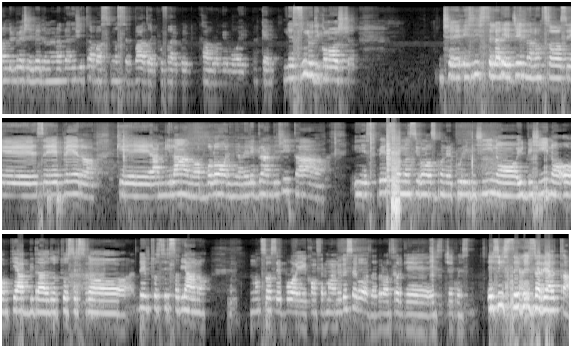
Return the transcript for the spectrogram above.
quando invece vedo nella grande città passi inosservato e puoi fare quel cavolo che vuoi, perché nessuno ti conosce. Cioè, esiste la leggenda, non so se, se è vera, che a Milano, a Bologna, nelle grandi città, spesso non si conoscono neppure il vicino, il vicino o chi abita del tuo stesso, del tuo stesso piano. Non so se puoi confermarmi queste cose, però so che questo, esiste questa realtà.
